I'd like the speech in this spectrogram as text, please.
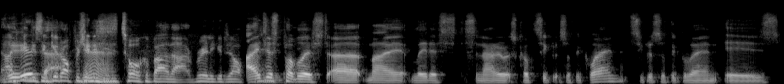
I think it's a good opportunity yeah. to talk about that. A really good opportunity. I just published uh, my latest scenario. It's called Secrets of the Glen. Secrets of the Glen is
